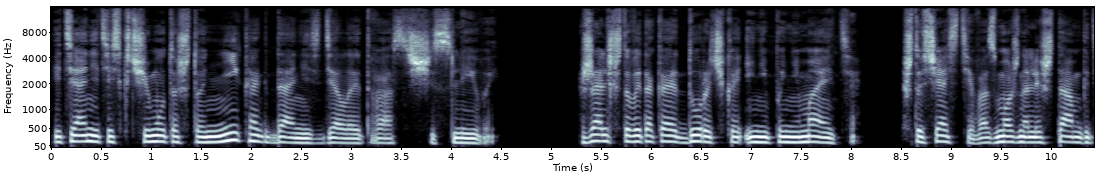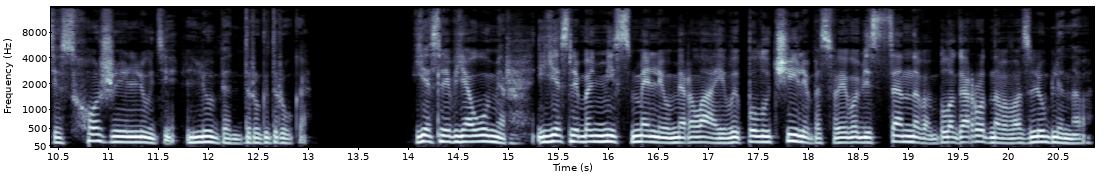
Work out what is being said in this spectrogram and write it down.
и тянетесь к чему-то, что никогда не сделает вас счастливой. Жаль, что вы такая дурочка и не понимаете, что счастье возможно лишь там, где схожие люди любят друг друга. Если б я умер, и если бы мисс Мелли умерла, и вы получили бы своего бесценного, благородного возлюбленного,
